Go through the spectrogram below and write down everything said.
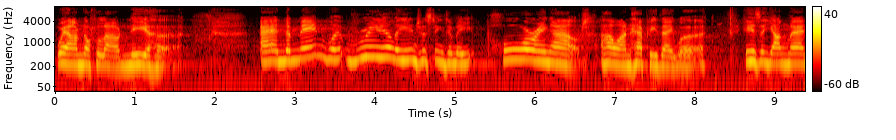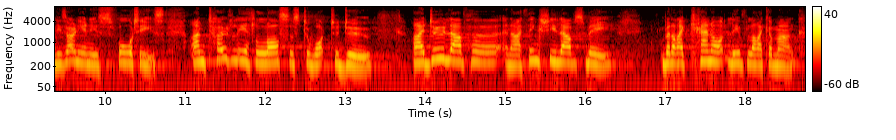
where I'm not allowed near her. And the men were really interesting to me, pouring out how unhappy they were. Here's a young man, he's only in his 40s. I'm totally at a loss as to what to do. I do love her and I think she loves me, but I cannot live like a monk.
